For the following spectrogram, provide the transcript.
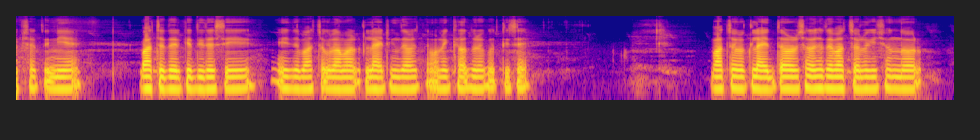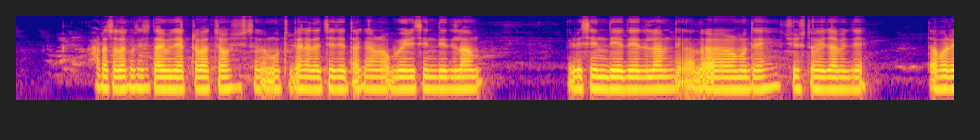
একসাথে নিয়ে বাচ্চাদেরকে দিতেছি। এই যে বাচ্চাগুলো আমার লাইটিং দেওয়ার অনেক খেলাধুলা করতেছে। বাচ্চাগুলোকে লাইট দেওয়ার সাথে সাথে বাচ্চাগুলো কি সুন্দর হাঁটাচলা করতেছে। তার মধ্যে একটা বাচ্চা অসুস্থ মতো দেখা যাচ্ছে যে তাকে আমরা মেডিসিন দিয়ে দিলাম। মেডিসিন দিয়ে দিয়ে দিলাম। আল্লাহর মধ্যে সুস্থ হয়ে যাবে যে। তারপরে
